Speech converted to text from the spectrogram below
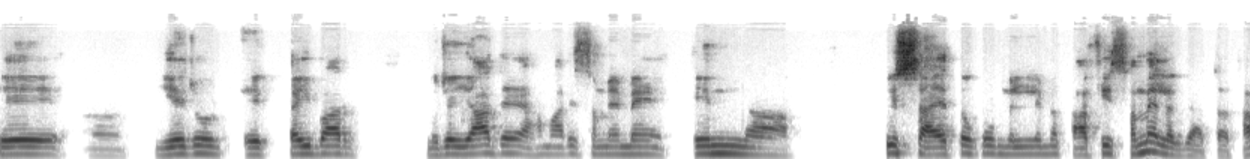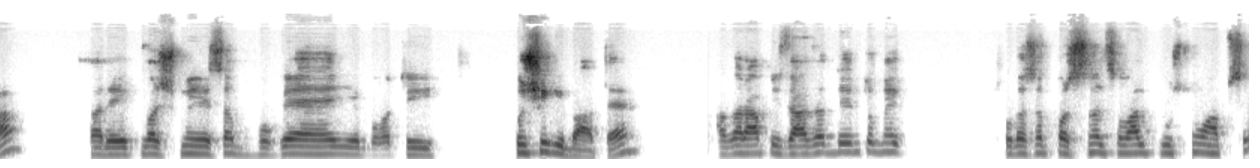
कि ये जो एक कई बार मुझे याद है हमारे समय में इन इस सहायता को मिलने में काफ़ी समय लग जाता था पर एक वर्ष में ये सब हो गया है ये बहुत ही खुशी की बात है। अगर आप इजाज़त दें तो मैं थोड़ा सा पर्सनल सवाल पूछ लूँ आपसे।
